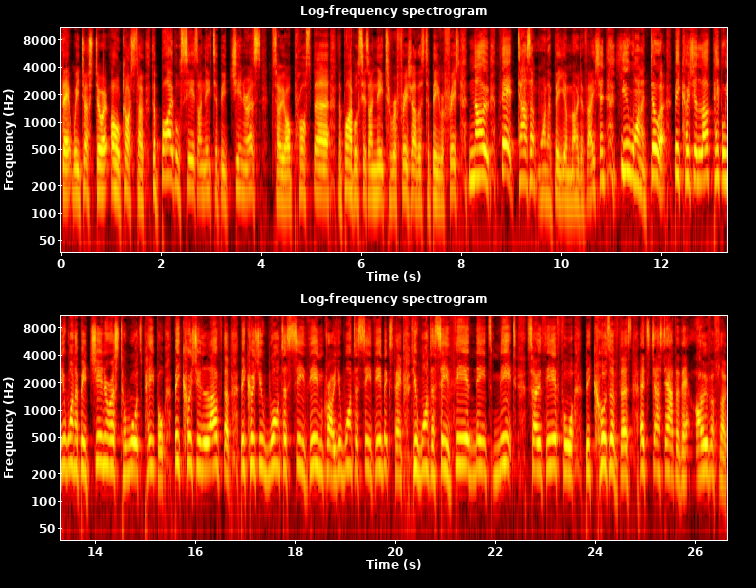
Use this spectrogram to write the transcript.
that we just do it, oh gosh, so the Bible says I need to be generous so I'll prosper. The Bible says I need to refresh others to be refreshed. No, that doesn't want to be your motivation. You want to do it because you love people. You want to be generous towards people because you love them, because you want to see them grow. You want to see see them expand. You want to see their needs met. So therefore, because of this, it's just out of that overflow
